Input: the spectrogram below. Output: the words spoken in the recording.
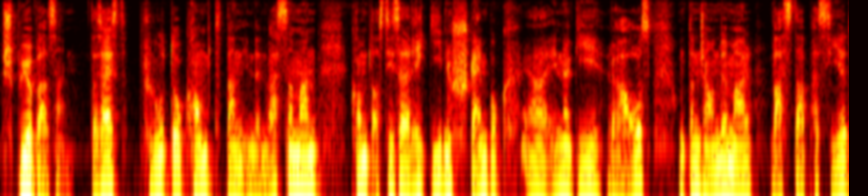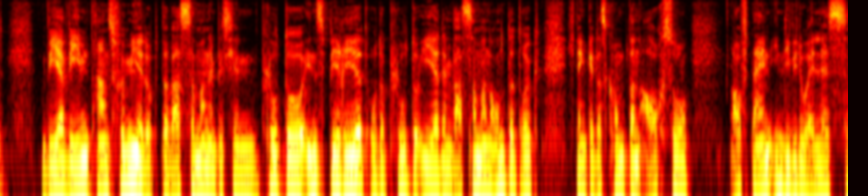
spürbar sein. Das heißt, Pluto kommt dann in den Wassermann, kommt aus dieser rigiden Steinbock-Energie raus und dann schauen wir mal, was da passiert, wer wem transformiert, ob der Wassermann ein bisschen Pluto inspiriert oder Pluto eher den Wassermann runterdrückt. Ich denke, das kommt dann auch so auf dein individuelles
